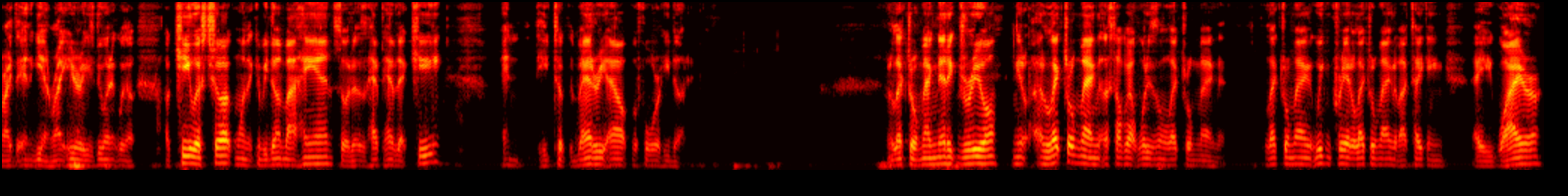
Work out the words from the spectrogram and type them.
Right, and again, right here, mm-hmm. he's doing it with a, a keyless chuck, one that can be done by hand, so it doesn't have to have that key. And he took the battery out before he done it. An electromagnetic drill. You know, electromagnet, let's talk about what is an electromagnet. Electromagnet, we can create electromagnet by taking a wire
